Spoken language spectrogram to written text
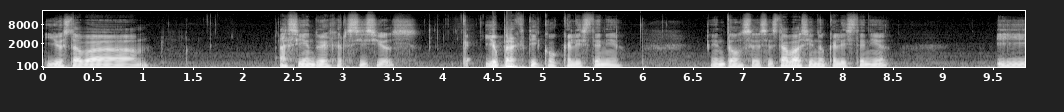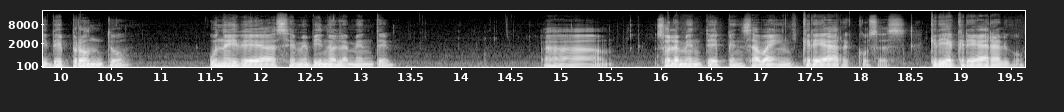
yo estaba haciendo ejercicios. Yo practico calistenia. Entonces estaba haciendo calistenia y de pronto una idea se me vino a la mente. Uh, solamente pensaba en crear cosas. Quería crear algo.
